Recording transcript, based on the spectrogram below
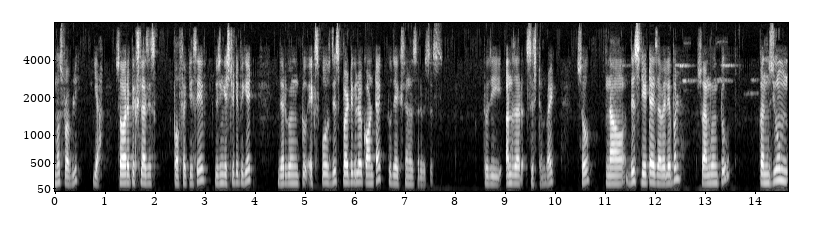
most probably. Yeah. So our apex class is perfectly safe. Using http get they're going to expose this particular contact to the external services to the another system right? So now this data is available. So i'm going to consume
